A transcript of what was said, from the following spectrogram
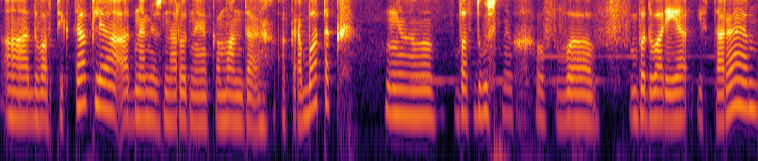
два спектакля. Одна международная команда акробаток э, воздушных в, во дворе, и вторая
